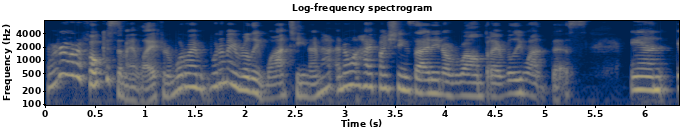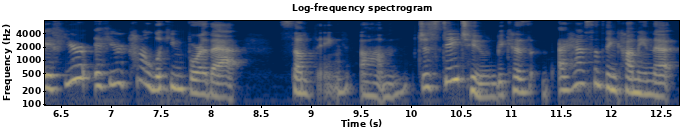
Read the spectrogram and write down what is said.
where do I want to focus in my life, and what do I what am I really wanting? I'm not, I don't want high functioning anxiety and overwhelm, but I really want this. And if you're if you're kind of looking for that something, um, just stay tuned because I have something coming that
